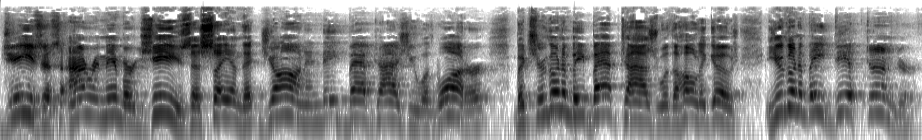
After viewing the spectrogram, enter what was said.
Jesus, I remember Jesus saying that John indeed baptized you with water, but you're going to be baptized with the Holy Ghost. You're going to be dipped under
